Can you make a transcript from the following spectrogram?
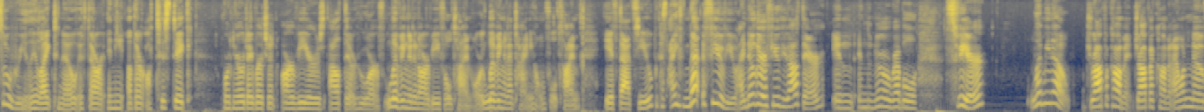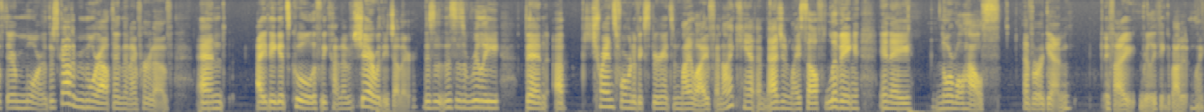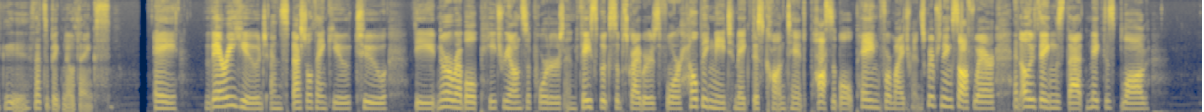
Also, really like to know if there are any other autistic or neurodivergent RVers out there who are living in an RV full time or living in a tiny home full time. If that's you, because I've met a few of you, I know there are a few of you out there in in the Neuro Rebel sphere. Let me know drop a comment. Drop a comment. I want to know if there are more. There's got to be more out there than I've heard of, and I think it's cool if we kind of share with each other. This is this has really been a transformative experience in my life, and I can't imagine myself living in a normal house ever again. If I really think about it, I'm like, eh, that's a big no thanks. A very huge and special thank you to the NeuroRebel Patreon supporters and Facebook subscribers for helping me to make this content possible, paying for my transcriptioning software and other things that make this blog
